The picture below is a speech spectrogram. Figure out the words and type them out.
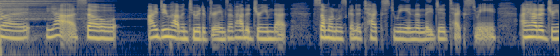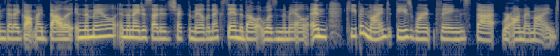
but yeah, so I do have intuitive dreams. I've had a dream that someone was going to text me and then they did text me. I had a dream that I got my ballot in the mail and then I decided to check the mail the next day and the ballot was in the mail. And keep in mind, these weren't things that were on my mind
